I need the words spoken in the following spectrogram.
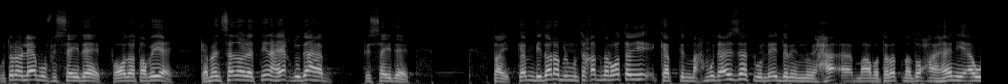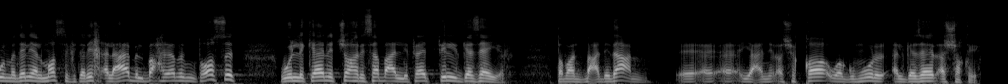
وطلعوا لعبوا في السيدات فهو ده طبيعي. كمان سنة ولا اتنين هياخدوا ذهب في السيدات. طيب كان بيدرب المنتخبنا الوطني كابتن محمود عزت واللي قدر إنه يحقق مع بطلاتنا ضحى هاني أول ميدالية لمصر في تاريخ ألعاب البحر الأبيض المتوسط واللي كانت شهر سبعة اللي فات في الجزائر. طبعا بعد دعم يعني الأشقاء وجمهور الجزائر الشقيق.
